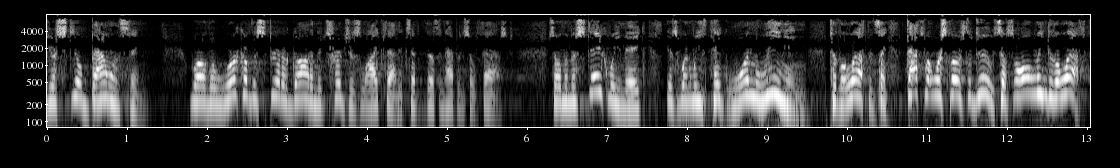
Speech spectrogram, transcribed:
You're still balancing. Well, the work of the Spirit of God in the church is like that, except it doesn't happen so fast. So the mistake we make is when we take one leaning to the left and say, that's what we're supposed to do. So it's all lean to the left.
